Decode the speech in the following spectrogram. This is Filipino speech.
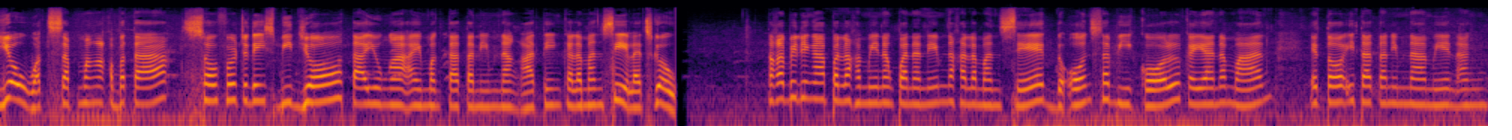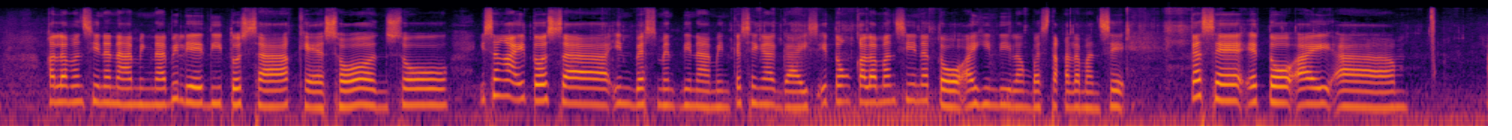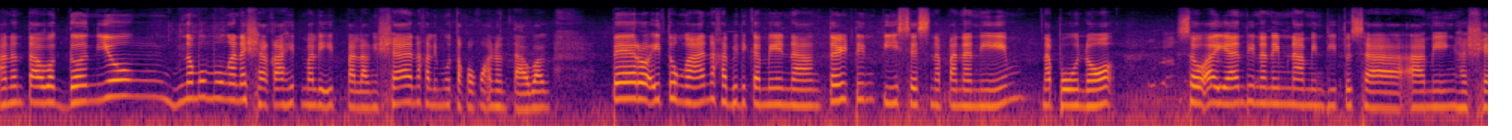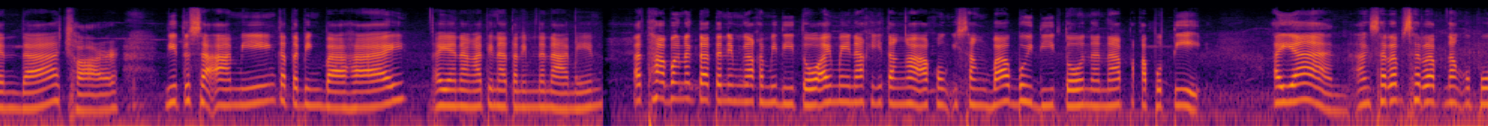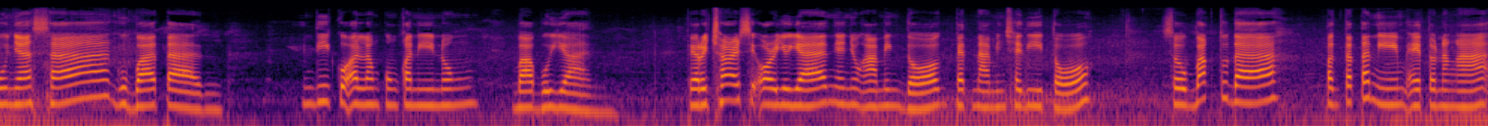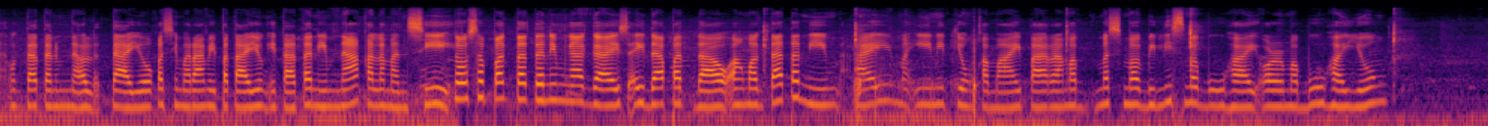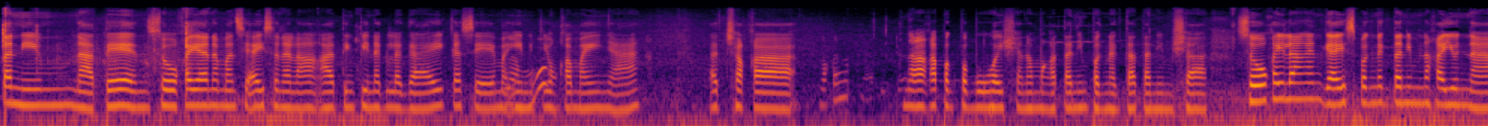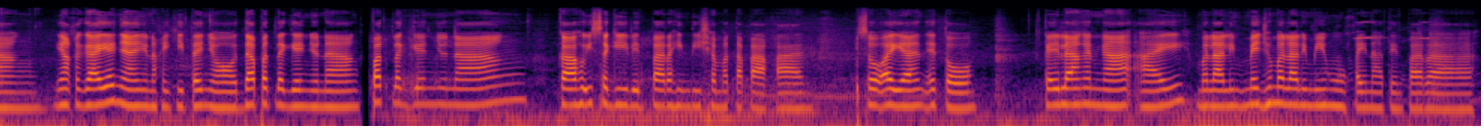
Yo, what's up mga kabatak? So for today's video, tayo nga ay magtatanim ng ating kalamansi. Let's go! Nakabili nga pala kami ng pananim na kalamansi doon sa Bicol. Kaya naman, ito itatanim namin ang kalamansi na naming nabili dito sa Quezon. So, isa nga ito sa investment din namin kasi nga guys, itong kalamansi na to ay hindi lang basta kalamansi. Kasi ito ay um, anong tawag doon? Yung namumunga na siya kahit maliit pa lang siya. Nakalimutan ko kung anong tawag. Pero ito nga, nakabili kami ng 13 pieces na pananim na puno. So, ayan, tinanim namin dito sa aming hacienda, char. Dito sa aming katabing bahay. Ayan na nga, tinatanim na namin. At habang nagtatanim nga kami dito, ay may nakita nga akong isang baboy dito na napakaputi. Ayan, ang sarap-sarap ng upo niya sa gubatan. Hindi ko alam kung kaninong baboy yan. Pero Char, si Oreo yan. Yan yung aming dog. Pet namin siya dito. So, back to the pagtatanim. Eto na nga, magtatanim na ulit tayo kasi marami pa tayong itatanim na kalamansi. So, sa pagtatanim nga guys, ay dapat daw ang magtatanim ay mainit yung kamay para mab- mas mabilis mabuhay or mabuhay yung tanim natin. So, kaya naman si Aisa na lang ang ating pinaglagay kasi mainit yung kamay niya. At saka, nakakapagpabuhay siya ng mga tanim pag nagtatanim siya. So, kailangan guys, pag nagtanim na kayo ng, yan kagaya niya, yung nakikita nyo, dapat lagyan nyo ng, dapat lagyan nyo ng kahoy sa gilid para hindi siya matapakan. So, ayan, ito. Kailangan nga ay malalim, medyo malalim yung hukay natin para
